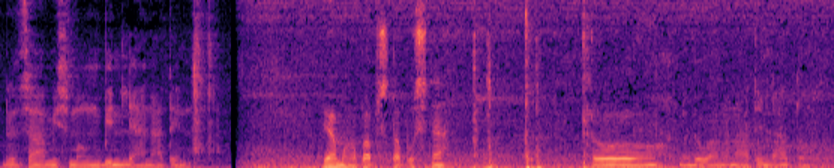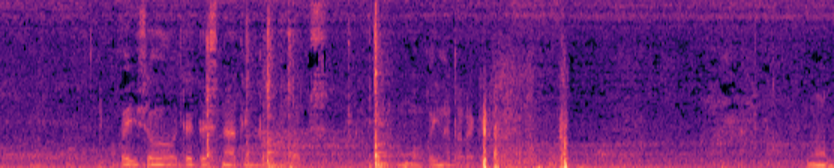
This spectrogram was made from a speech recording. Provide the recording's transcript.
dun sa mismong binilihan natin. Yan mga paps, tapos na. So, nagawa na natin lahat, oh. Okay, so, tetest natin ito mga paps. Kung okay na talaga. Yan.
